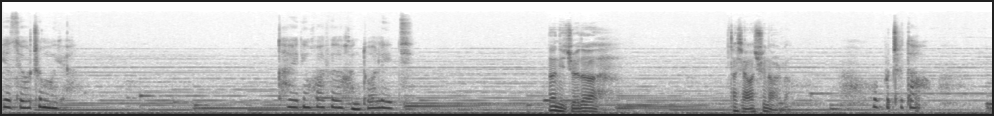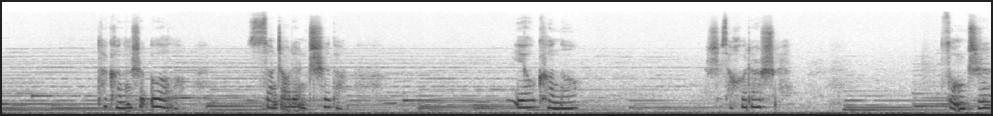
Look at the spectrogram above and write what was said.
叶子又这么远，他一定花费了很多力气。那你觉得，他想要去哪儿呢？我不知道，他可能是饿了，想找点吃的，也有可能是想喝点水。总之。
